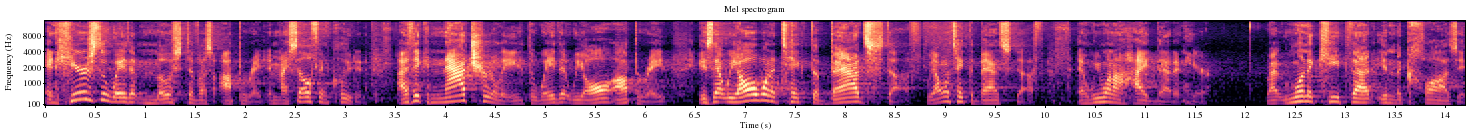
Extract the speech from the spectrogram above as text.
And here's the way that most of us operate, and myself included. I think naturally the way that we all operate is that we all want to take the bad stuff, we all want to take the bad stuff, and we want to hide that in here right? We want to keep that in the closet.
